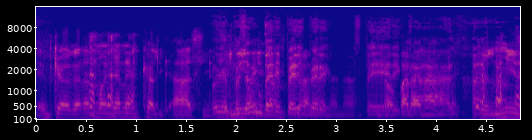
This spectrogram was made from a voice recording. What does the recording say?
el que va a ganar mañana en Cali. Ah, sí. Oye, esperen, esperen, No, no, esperen. no, no, no. esperen, No, para nada. El mismo.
